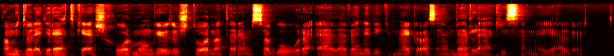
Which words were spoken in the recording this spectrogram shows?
amitől egy retkes, hormongőzös tornaterem szagú óra ellevenedik meg az ember lelki szemei előtt.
